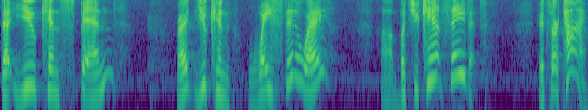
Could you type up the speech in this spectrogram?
that you can spend, right? You can waste it away, uh, but you can't save it. It's our time.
